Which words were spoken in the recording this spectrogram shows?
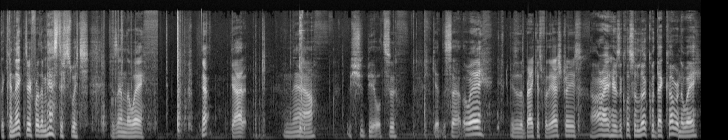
the connector for the master switch is in the way. Yep, got it. Now we should be able to get this out of the way. These are the brackets for the ashtrays. All right, here's a closer look with that cover in the way.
